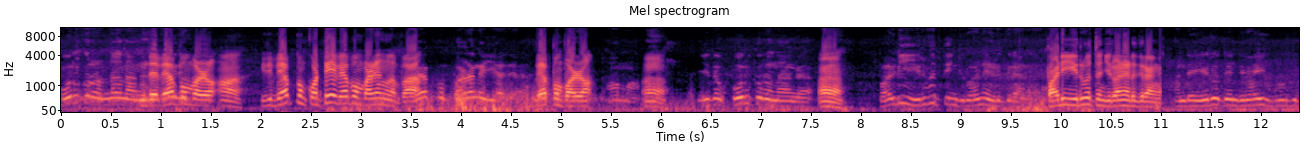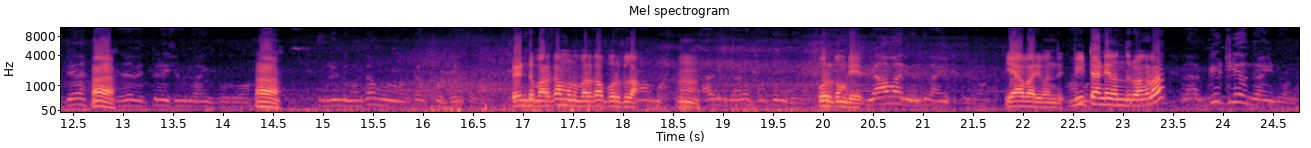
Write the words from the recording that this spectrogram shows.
பொறுக்கிறோம்னா நாங்கள் இந்த வேப்பம் பழம் ஆ இது வேப்பம் கொட்டையே வேப்பம் பழங்களாப்பா வேப்பம் பழங்க ஐயா வேப்பம் பழம் இதை பொறுக்கிறோம் நாங்கள் படி இருபத்தஞ்சு ரூபான்னு எடுக்கிறாங்க. படி இருபத்தஞ்சு ரூபான்னு எடுக்கிறாங்க. அந்த இருபத்தஞ்சு ரூபாய்க்கு கொடுத்துட்டு ஏதோ வெத்தலை சிவில் வாங்கி போடுவோம். ரெண்டு மரக்கா மூணு மரக்கா போட்டு ரெண்டு மரக்கா மூணு மரக்கா பொறுக்கலாம். அதுக்கு மேலே பொறுக்க முடியாது. பொறுக்க முடியாது. வியாபாரி வந்து வாங்கிட்டு போயிடுவாங்க. வியாபாரி வந்து வீட்டாண்டே வந்துருவாங்களா? வீட்லயே வந்து வாங்கிட்டு வாங்க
